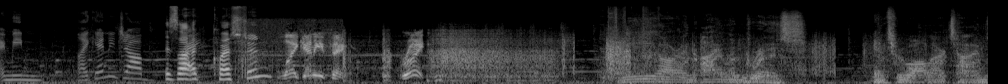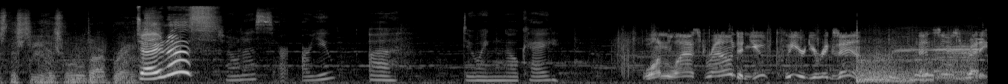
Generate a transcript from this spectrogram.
I mean, like any job. is that right? a question? Like anything. Right. We are an island race. And through all our times, the sea has ruled our brains. Jonas? Jonas, are, are you, uh, doing okay? One last round, and you've cleared your exam. Pencils ready.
